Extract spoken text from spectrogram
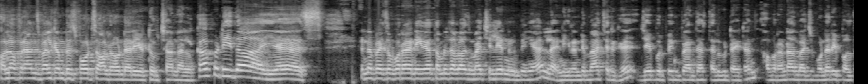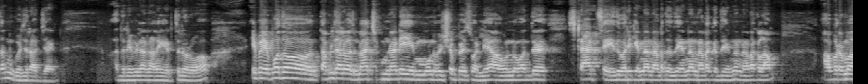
Hello friends welcome to sports allrounder YouTube channel kabaddi தான் எஸ் என்ன பேச போகிறேன் நீங்கள் தான் தமிழ் தலைவாஸ் மேட்ச் இல்லையே நினைப்பீங்க? இல்லை இன்றைக்கி ரெண்டு மேட்ச் இருக்குது Jaipur pink panthers Telugu titans அப்புறம் ரெண்டாவது மேட்ச் பொன்னேரி தான் குஜராத் ஜாயின் அது ரிவிலாக நாளைக்கு எடுத்துகிட்டு வருவோம். இப்போ எப்போதும் தமிழ் தலைவாஸ் மேட்ச்சுக்கு முன்னாடி மூணு விஷயம் பேசுவோம் இல்லையா? ஒன்று வந்து ஸ்டாட்ஸ் இது வரைக்கும் என்ன நடந்தது என்ன நடக்குது என்ன நடக்கலாம். அப்புறமா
